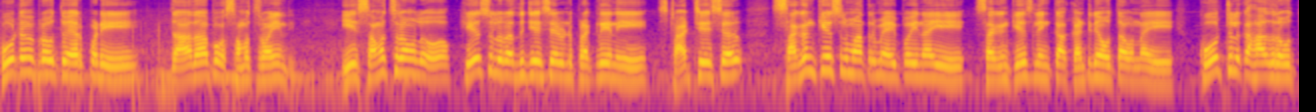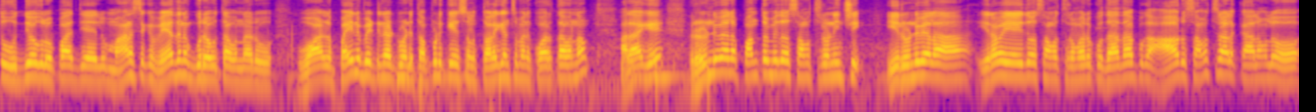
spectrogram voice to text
కూటమి ప్రభుత్వం ఏర్పడి దాదాపు ఒక సంవత్సరం అయింది. ఈ సంవత్సరంలో కేసులు రద్దు చేసేటువంటి ప్రక్రియని స్టార్ట్ చేశారు. సగం కేసులు మాత్రమే అయిపోయినాయి. సగం కేసులు ఇంకా కంటిన్యూ అవుతూ ఉన్నాయి. కోర్టులకు హాజరవుతూ ఉద్యోగులు ఉపాధ్యాయులు మానసిక వేదనకు గురవుతూ ఉన్నారు. వాళ్ళ పైన పెట్టినటువంటి తప్పుడు కేసులను తొలగించమని కోరుతా ఉన్నాం. అలాగే రెండు వేల పంతొమ్మిదో సంవత్సరం నుంచి ఈ రెండు వేల ఇరవై ఐదో సంవత్సరం వరకు దాదాపుగా ఆరు సంవత్సరాల కాలంలో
